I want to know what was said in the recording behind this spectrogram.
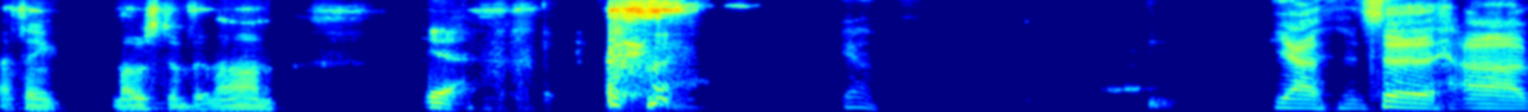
I think, most of them on. Yeah. yeah. Yeah, it's a uh,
